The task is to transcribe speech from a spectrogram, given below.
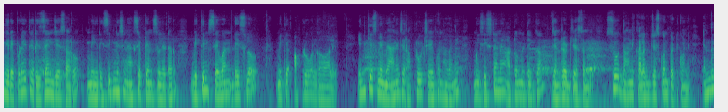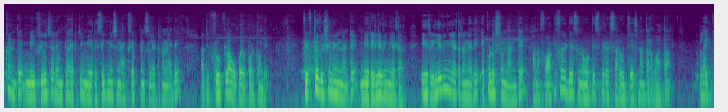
మీరు ఎప్పుడైతే రిజైన్ చేశారో మీ resignation acceptance letter within seven డేస్లో మీకు అప్రూవల్ కావాలి. ఇన్ కేస్ మీ మేనేజర్ అప్రూవ్ చేయకున్నా కానీ మీ సిస్టమే ఆటోమేటిక్గా జనరేట్ చేస్తుంది. సో దాన్ని కలెక్ట్ చేసుకొని పెట్టుకోండి. ఎందుకంటే మీ ఫ్యూచర్ ఎంప్లాయర్కి మీ రిసిగ్నేషన్ యాక్సెప్టెన్స్ లెటర్ అనేది అది ప్రూఫ్లా ఉపయోగపడుతుంది. ఫిఫ్త్ విషయం ఏంటంటే మీ రిలీవింగ్ లెటర్. ఈ రిలీవింగ్ లెటర్ అనేది ఎప్పుడు వస్తుందంటే మన forty five days notice period serve చేసిన తర్వాత లైక్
